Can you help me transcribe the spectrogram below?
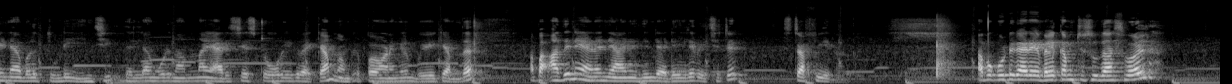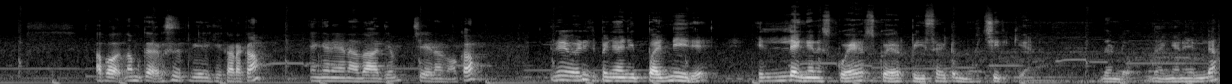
പിന്നെ വെളുത്തുള്ളി ഇഞ്ചി ഇതെല്ലാം കൂടി നന്നായി അരച്ച് സ്റ്റോർ ചെയ്ത് വെക്കാം. നമുക്ക് എപ്പോൾ വേണമെങ്കിലും ഉപയോഗിക്കാം ഇത് അപ്പോൾ അതിനെയാണ് ഞാൻ ഇതിന്റെ ഇടയിൽ വെച്ചിട്ട് സ്റ്റഫ് ചെയ്യുന്നത്. അപ്പോൾ കൂട്ടുകാരെ വെൽക്കം ടു സുദാസ് വേൾഡ് അപ്പോൾ നമുക്ക് റെസിപ്പിയിലേക്ക് കടക്കാം. എങ്ങനെയാണ് അത് ആദ്യം ചെയ്യണം നോക്കാം. ഇതിന് വേണ്ടിയിട്ട് ഇപ്പോൾ ഞാൻ ഈ പനീർ എല്ലാം ഇങ്ങനെ സ്ക്വയർ സ്ക്വയർ പീസായിട്ട് മുറിച്ചിരിക്കുകയാണ്. ഇതുണ്ടോ? ഇതെങ്ങനെയെല്ലാം?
